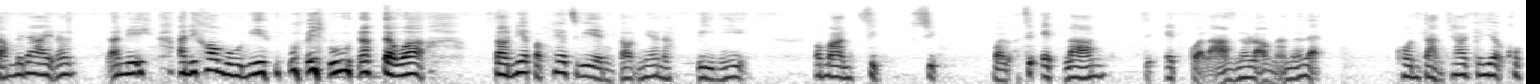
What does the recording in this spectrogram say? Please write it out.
จำไม่ได้นะอันนี้อันนี้ข้อมูลนี้ไม่รู้นะแต่ว่า ตอนนี้ประเทศสวีเดนตอนนี้นะปีนี้ประมาณสิบสิบกว่าสิบเอ็ดล้านสิบเอ็ดกว่าล้านแล้วเหล่านั้นนั่นแหละ คนต่างชาติก็เยอะคน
